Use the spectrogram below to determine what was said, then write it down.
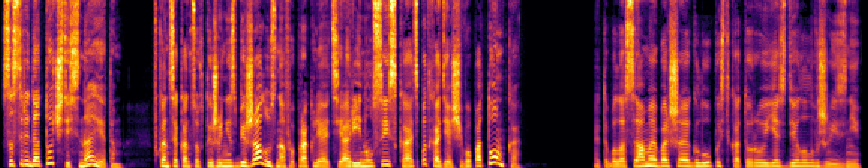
Сосредоточьтесь на этом. В конце концов, ты же не сбежал, узнав о проклятии, а ринулся искать подходящего потомка. Это была самая большая глупость, которую я сделал в жизни,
